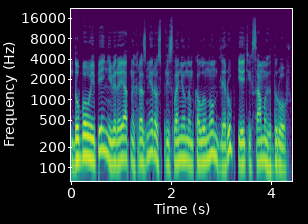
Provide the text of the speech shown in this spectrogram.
дубовый пень невероятных размеров с прислоненным колуном для рубки этих самых дров.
